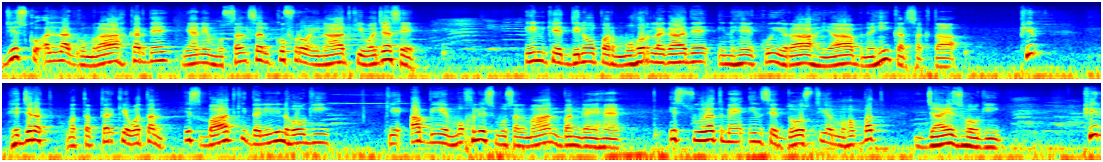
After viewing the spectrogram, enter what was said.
جس کو اللہ گمراہ کر دے یعنی مسلسل کفر و انعد کی وجہ سے، ان کے دلوں پر مہر لگا دے، انہیں کوئی راہ یاب نہیں کر سکتا۔ پھر ہجرت مطلب ترک وطن، اس بات کی دلیل ہوگی کہ اب یہ مخلص مسلمان بن گئے ہیں۔ اس صورت میں ان سے دوستی اور محبت جائز ہوگی۔ پھر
